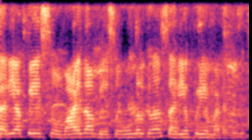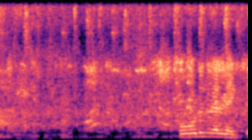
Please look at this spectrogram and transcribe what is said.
சரியாக பேசும்? வாய் தான் பேசும். உங்களுக்கு தான் சரியாக புரிய மாட்டேங்குது. போடுங்கள் லைக்க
